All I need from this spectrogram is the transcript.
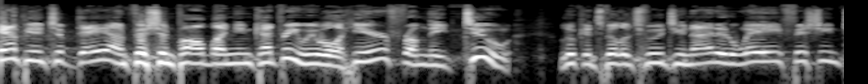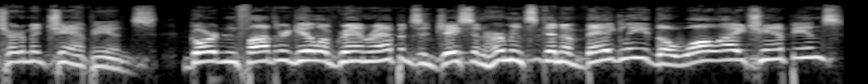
Championship day on Fishin' Paul Bunyan Country. We will hear from the two Lueken's Village Foods United Way Fishing Tournament champions. Gordon Fothergill of Grand Rapids and Jason Hermiston of Bagley, the Walleye champions,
